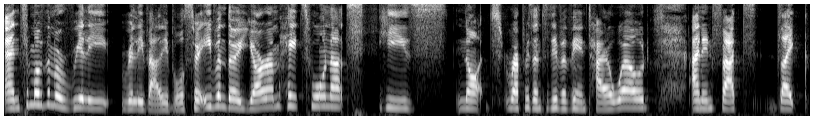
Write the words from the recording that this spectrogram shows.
and some of them are really, really valuable. So even though Yoram hates walnuts, he's not representative of the entire world. And in fact, like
